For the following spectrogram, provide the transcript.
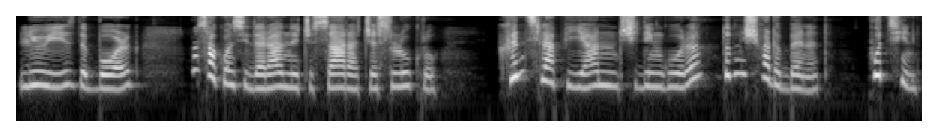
Louis de Borg nu s-a considerat necesar acest lucru. Cânți la pian și din gură, domnișoară Bennet? Puțin.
